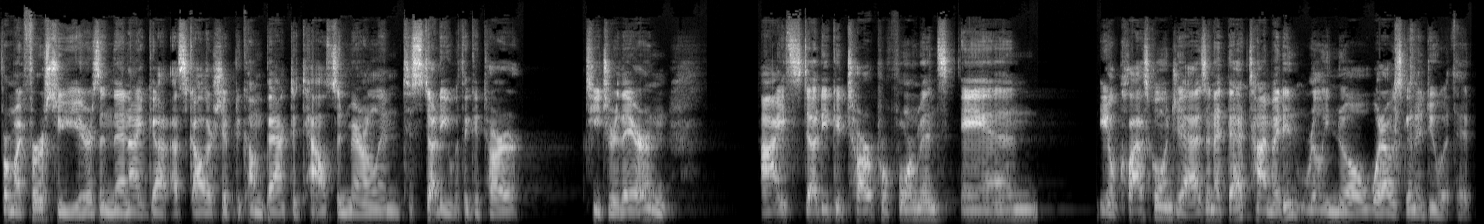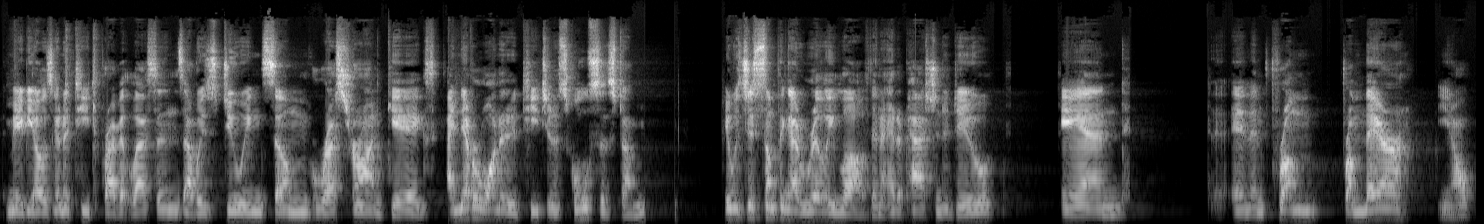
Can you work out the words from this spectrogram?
for my first two years. And then I got a scholarship to come back to Towson, Maryland to study with a guitar teacher there. And I studied guitar performance and you know classical and jazz and at that time i didn't really know what i was going to do with it. Maybe i was going to teach private lessons. I was doing some restaurant gigs. I never wanted to teach in a school system. It was just something i really loved and i had a passion to do. And and then from from there, you know,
